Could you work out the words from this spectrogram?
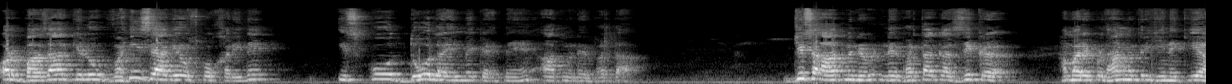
और बाज़ार के लोग वहीं से आगे उसको खरीदें, इसको दो लाइन में कहते हैं आत्मनिर्भरता। जिस आत्मनिर्भरता का ज़िक्र हमारे प्रधानमंत्री जी ने किया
